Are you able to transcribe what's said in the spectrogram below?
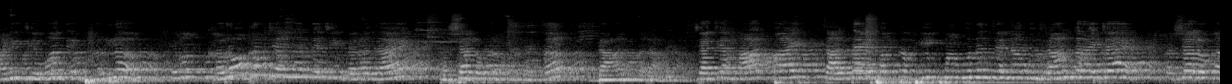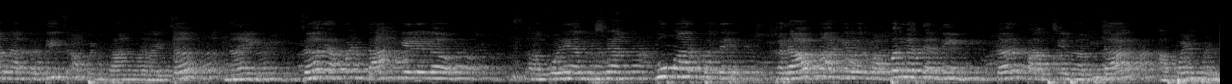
आणि जेव्हा ते भरलं तेव्हा खरोखर ज्यांना त्याची गरज आहे तशा लोकांना त्याचं दान करा. ज्याचे हात पाय चालताय फक्त भीक मागूनच ज्यांना गुजराण करायचं आहे तशा लोकांना कधीच आपण दान करायचं नाही. जर आपण दान केलेलं कोणी दुसऱ्या कुमार्गमध्ये खराब मार्गावर वापरलं त्यांनी तर पापचे भागीदार आपण पण.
